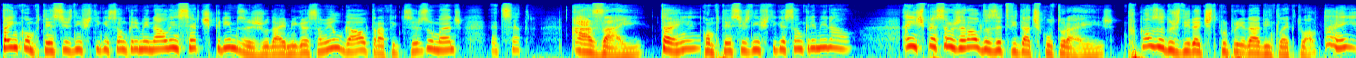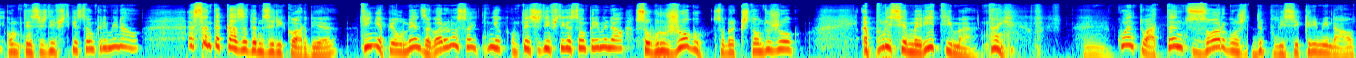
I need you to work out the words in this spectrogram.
tem competências de investigação criminal em certos crimes, ajuda à imigração ilegal, tráfico de seres humanos, etc. A ASAI tem competências de investigação criminal. A Inspeção-Geral das Atividades Culturais, por causa dos direitos de propriedade intelectual, tem competências de investigação criminal. A Santa Casa da Misericórdia tinha, pelo menos, agora não sei, tinha competências de investigação criminal sobre o jogo, sobre a questão do jogo. A Polícia Marítima tem. Quanto há tantos órgãos de polícia criminal,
